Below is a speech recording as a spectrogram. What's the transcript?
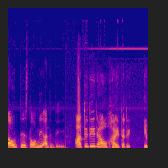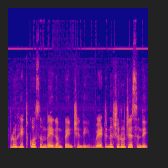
దౌడ్ తీస్తోంది అతిథి అతిథిరావు హైదరి ఇప్పుడు హిట్ కోసం వేగం పెంచింది వేటను షురూ చేసింది.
